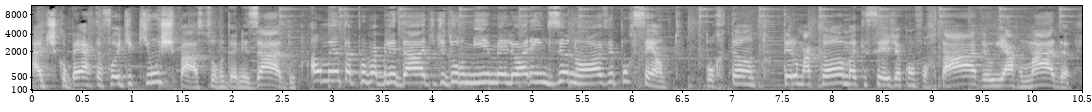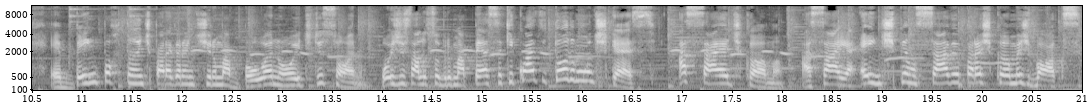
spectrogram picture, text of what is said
A descoberta foi de que um espaço organizado aumenta a probabilidade de dormir melhor em 19%. Portanto, ter uma cama que seja confortável e arrumada é bem importante para garantir uma boa noite de sono. Hoje falo sobre uma peça que quase todo mundo esquece a saia de cama. A saia é indispensável para as camas box.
